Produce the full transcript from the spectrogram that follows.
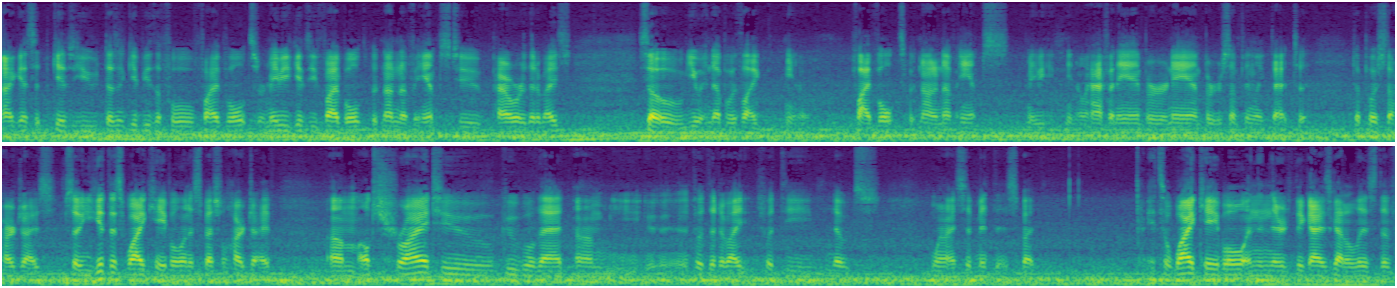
I guess it gives you doesn't give you the full five volts, or maybe it gives you five volts but not enough amps to power the device. So you end up with like you know five volts but not enough amps, maybe you know half an amp or an amp or something like that to to push the hard drives. So you get this Y cable and a special hard drive. Um, I'll try to Google that. Um, put the device, put the notes when I submit this, but it's a Y cable, and then there, the guy's got a list of,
